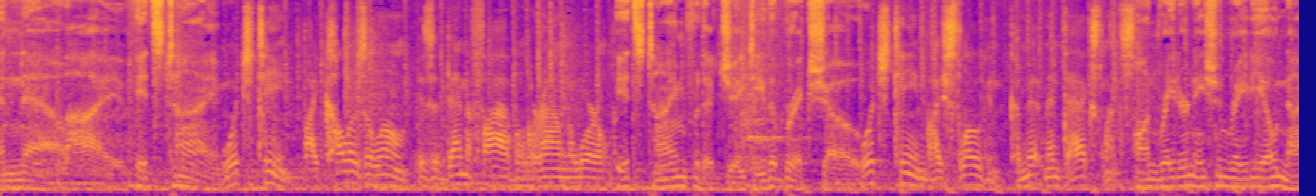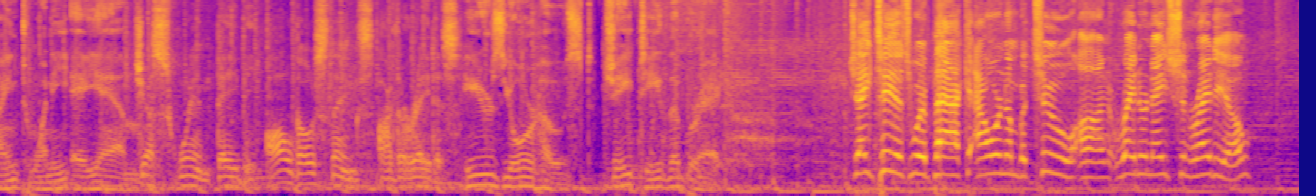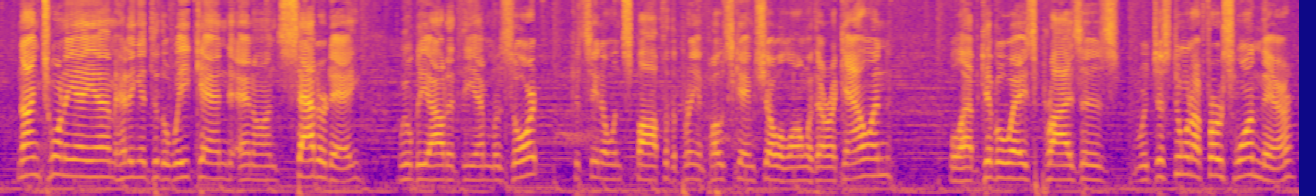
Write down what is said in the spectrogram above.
And now, live, it's time. Which team, by colors alone, is identifiable around the world? It's time for the JT the Brick Show Which team, by slogan, commitment to excellence? on Raider Nation Radio 920 AM. Just win, baby. All those things are the Raiders. Here's your host, JT the Brick. JT, as we're back, hour number two on Raider Nation Radio, 9:20 a.m. heading into the weekend, and on Saturday we'll be out at the M Resort Casino and Spa for the pre and post game show, along with Eric Allen. We'll have giveaways, prizes. We're just doing our first one there,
